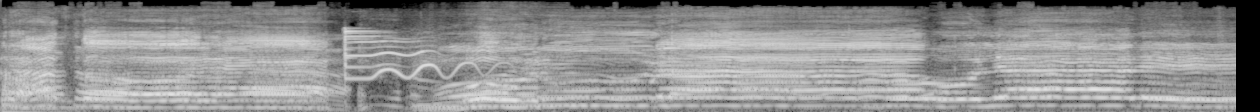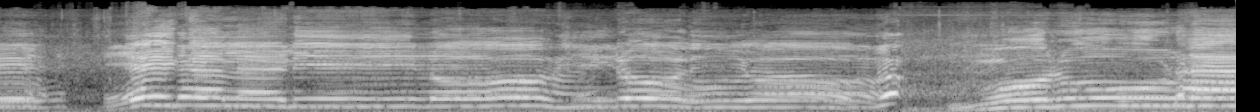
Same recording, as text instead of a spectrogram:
રાતોરા મોરુડા બોલ્યા રે એ ગલડીનો વિરોળિયો મોરુડા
